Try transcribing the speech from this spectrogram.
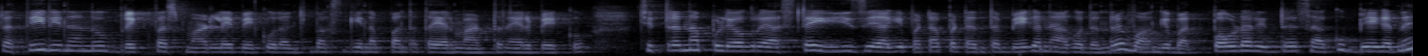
ಪ್ರತಿದಿನವೂ ಬ್ರೇಕ್ಫಾಸ್ಟ್ ಮಾಡಲೇಬೇಕು, ಲಂಚ್ ಬಾಕ್ಸ್ಗೆ ಏನಪ್ಪ ಅಂತ ತಯಾರು ಮಾಡ್ತಾನೆ ಇರಬೇಕು. ಚಿತ್ರಾನ್ನ ಪುಳಿಯೋಗರೆ ಅಷ್ಟೇ ಈಸಿಯಾಗಿ ಪಟಾಪಟ ಅಂತ ಬೇಗನೆ ಆಗೋದಂದರೆ ವಾಂಗಿಬಾತ್ ಪೌಡರ್ ಇದ್ದರೆ ಸಾಕು, ಬೇಗನೆ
